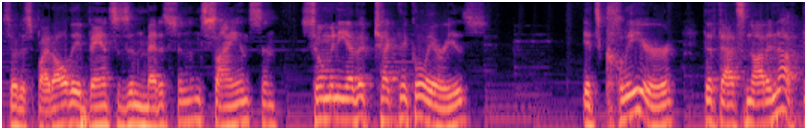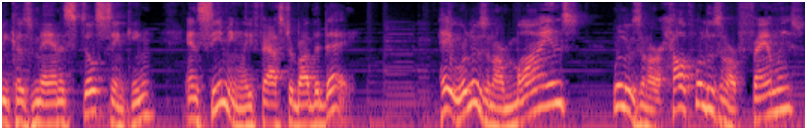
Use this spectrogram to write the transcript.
So, despite all the advances in medicine and science and so many other technical areas, it's clear that that's not enough because man is still sinking and seemingly faster by the day. Hey, we're losing our minds, we're losing our health, we're losing our families.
